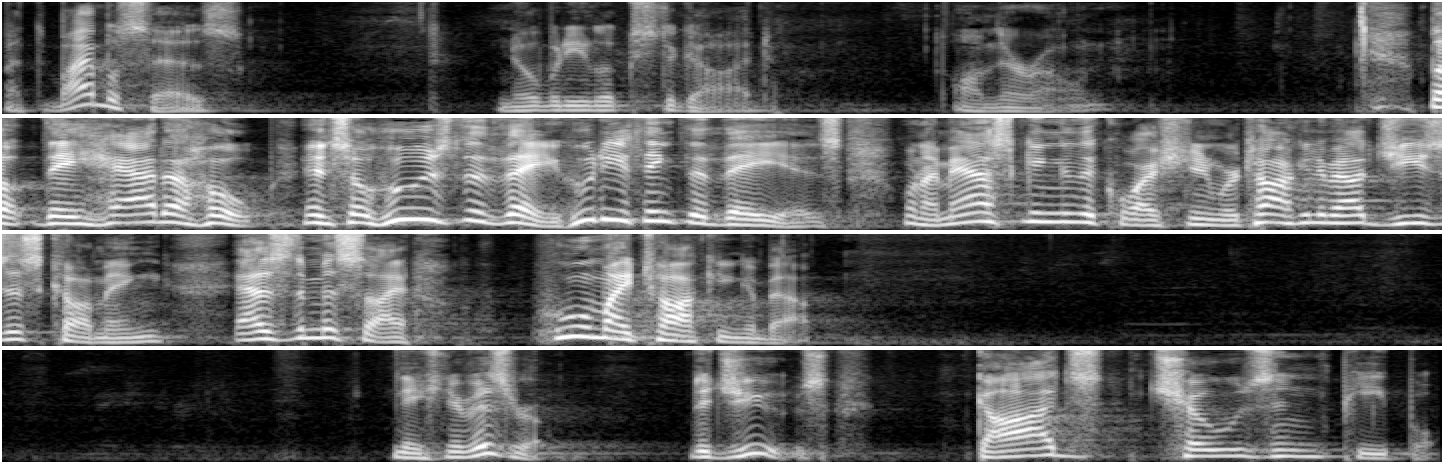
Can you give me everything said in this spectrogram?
But the Bible says nobody looks to God on their own. But they had a hope. And so, who's the they? Who do you think the they is? When I'm asking the question, we're talking about Jesus coming as the Messiah. Who am I talking about? Nation of Israel, the Jews, God's chosen people.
